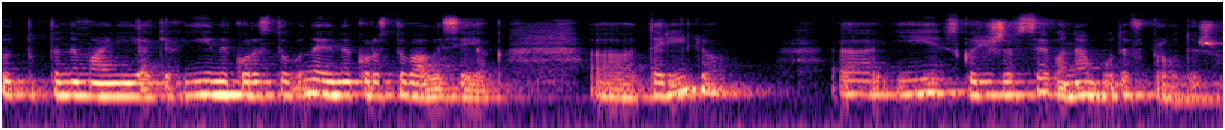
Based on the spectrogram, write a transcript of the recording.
тут тобто немає ніяких, її не користували, нею не користувалися як е, таріллю. Е, І, скоріш за все, вона буде в продажу.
